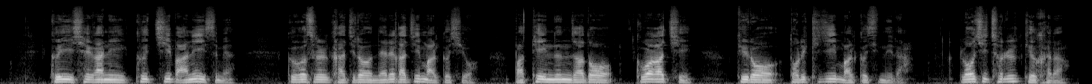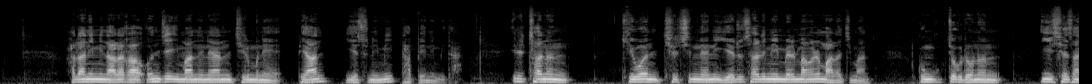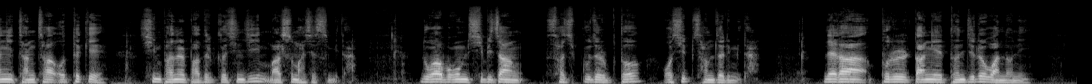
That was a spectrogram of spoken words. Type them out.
그의 세간이 그 집 안에 있으면 그것을 가지러 내려가지 말 것이요. 밭에 있는 자도 그와 같이 뒤로 돌이키지 말 것이니라. 저를 기억하라. 하나님이 나라가 언제 임하느냐는 질문에 대한 예수님이 답변입니다. 1차는 기원 70년이 예루살렘이 멸망을 말하지만 궁극적으로는 이 세상이 장차 어떻게 심판을 받을 것인지 말씀하셨습니다. 누가복음 12장 49절부터 53절입니다. 내가 불을 땅에 던지러 왔노니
